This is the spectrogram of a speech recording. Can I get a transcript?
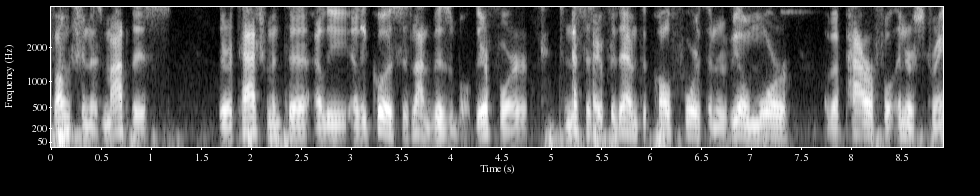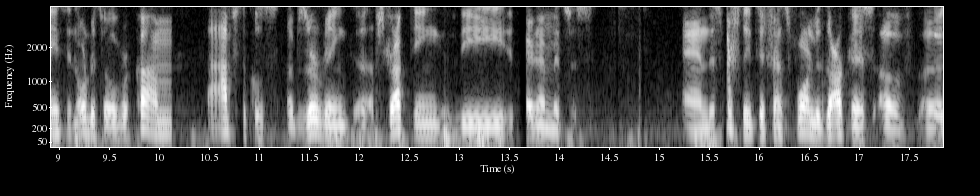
function as Matis, their attachment to Eli, Elikus is not visible. Therefore, it's necessary for them to call forth and reveal more of a powerful inner strength in order to overcome the obstacles observing, uh, obstructing the Torah mitzvahs, and especially to transform the darkness of uh,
